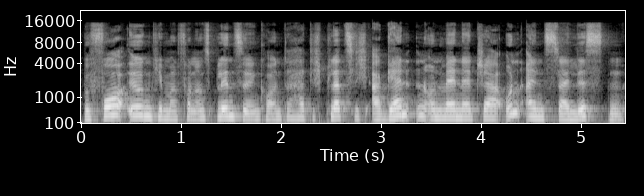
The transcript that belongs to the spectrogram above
Bevor irgendjemand von uns blinzeln konnte, hatte ich plötzlich Agenten und Manager und einen Stylisten.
